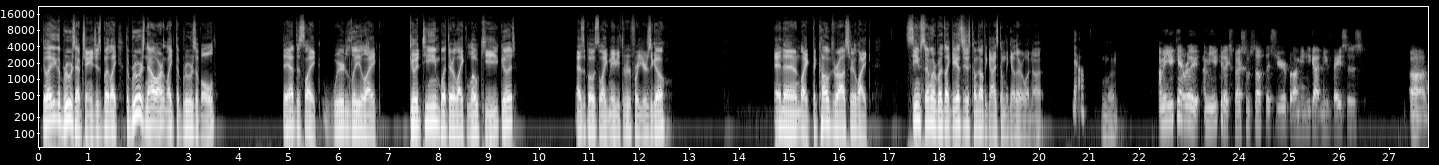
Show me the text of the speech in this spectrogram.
Because I think the Brewers have changes, but like the Brewers now aren't like the Brewers of old. They have this like weirdly like good team, but they're like low key good, as opposed to like maybe three or four years ago. And then like the Cubs roster like seems similar, but like I guess it just comes out the guys come together or whatnot. Yeah. But- I mean, you can't really. I mean, you could expect some stuff this year, but I mean, you got new faces. Uh,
